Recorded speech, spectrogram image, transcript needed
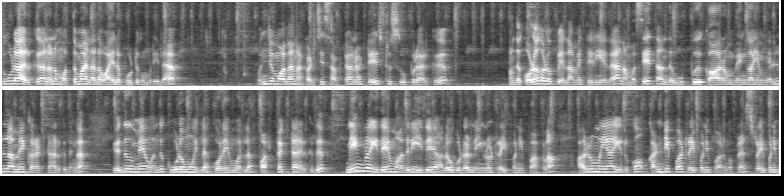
சூடாக இருக்குது அதனால் மொத்தமாக என்னால் வாயில் போட்டுக்க முடியல. கொஞ்சமாக தான் நான் கடித்து சாப்பிட்டேன். ஆனால் டேஸ்ட்டு சூப்பராக இருக்குது அந்த கொழகொழப்பு எல்லாமே தெரியலை. நம்ம சேர்த்த அந்த உப்பு காரம் வெங்காயம் எல்லாமே கரெக்டாக இருக்குதுங்க. எதுவுமே வந்து கூடவும் இல்லை குறையவும் இல்லை பர்ஃபெக்டாக இருக்குது. நீங்களும் இதே மாதிரி இதே அளவு கூட நீங்களும் ட்ரை பண்ணி பார்க்கலாம். அருமையாக இருக்கும். கண்டிப்பாக ட்ரை பண்ணி பாருங்கள் ஃப்ரெண்ட்ஸ் ட்ரை பண்ணி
